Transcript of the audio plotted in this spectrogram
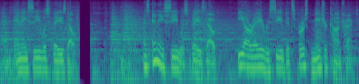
and NAC was phased out. As NAC was phased out, ERA received its first major contract.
